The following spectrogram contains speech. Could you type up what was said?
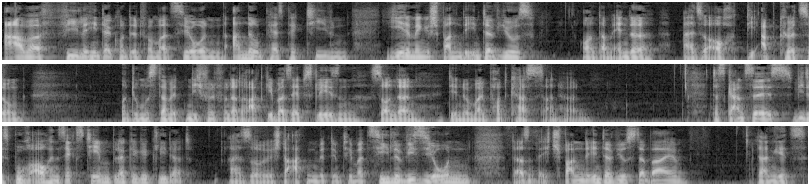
aber viele Hintergrundinformationen, andere Perspektiven, jede Menge spannende Interviews und am Ende also auch die Abkürzung. Und du musst damit nicht 500 Ratgeber selbst lesen, sondern dir nur meinen Podcast anhören. Das Ganze ist wie das Buch auch in sechs Themenblöcke gegliedert. Also wir starten mit dem Thema Ziele, Visionen. Da sind echt spannende Interviews dabei. Dann geht's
